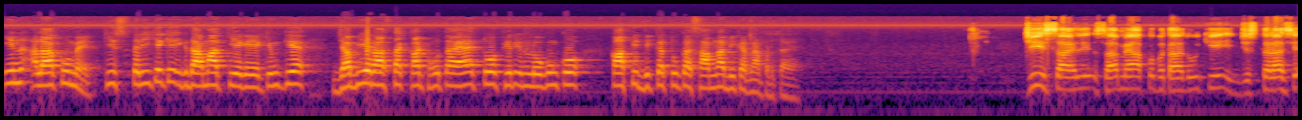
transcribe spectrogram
इन इलाकों में किस तरीके के इकदाम किए गए क्योंकि जब ये रास्ता कट होता है तो फिर इन लोगों को काफ़ी दिक्कतों का सामना भी करना पड़ता है। जी साहिल साहब मैं आपको बता दूँ कि जिस तरह से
